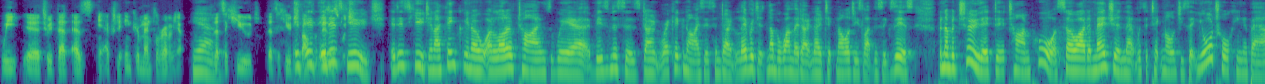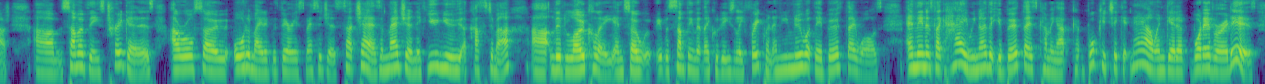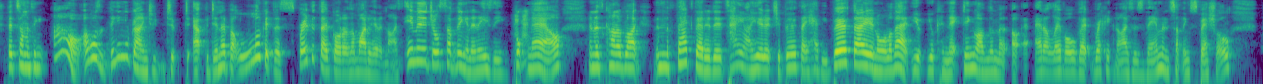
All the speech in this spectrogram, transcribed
we uh, treat that as actually incremental revenue. Yeah, so that's a huge that's a huge. It, it, it is which... huge. It is huge, and I think you know a lot of times where businesses don't recognise this and don't leverage it. Number one, they don't know technologies like this exist, but number two, they're, they're time poor. So I'd imagine that with the technologies that you're talking about, um, some of these triggers are also automated with various messages, such as imagine if you knew a customer uh, lived locally, and so it was something that they could easily frequent and you knew what their birthday was. And then it's like, hey, we know that your birthday's coming up. Book your ticket now and get a whatever it is. That someone's thinking, oh, I wasn't thinking of going to, to, to out for dinner, but look at the spread that they've got and they might have a nice image or something and an easy book now. And it's kind of like, and the fact that it is, hey, I heard it's your birthday, happy birthday, and all of that, you, you're connecting on them at, at a level that recognizes them and something special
